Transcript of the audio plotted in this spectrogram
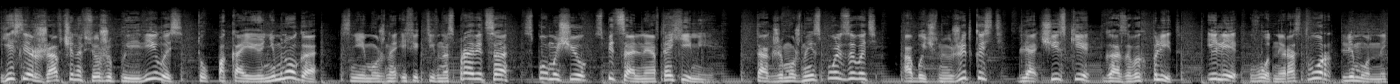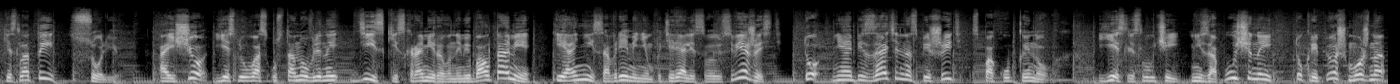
Если ржавчина все же появилась, то пока ее немного, с ней можно эффективно справиться с помощью специальной автохимии. Также можно использовать обычную жидкость для чистки газовых плит или водный раствор лимонной кислоты с солью. А еще, если у вас установлены диски с хромированными болтами, и они со временем потеряли свою свежесть, то не обязательно спешить с покупкой новых. Если случай не запущенный, то крепеж можно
